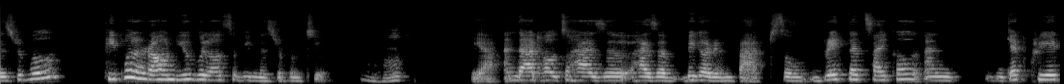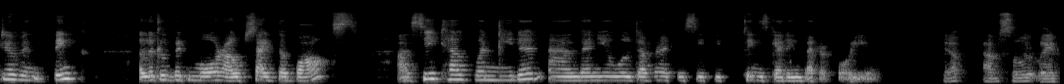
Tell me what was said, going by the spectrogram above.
miserable, people around you will also be miserable too. Mhm. Yeah, and that also has a has a bigger impact. So break that cycle and get creative and think a little bit more outside the box. Uh, seek help when needed, and then you will definitely see things getting better for you. Yep, absolutely.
